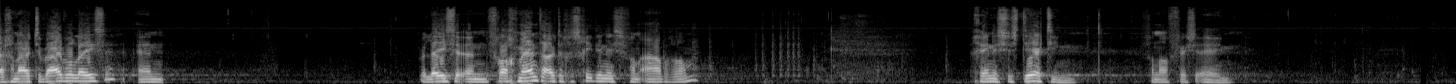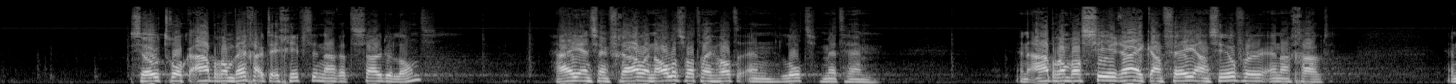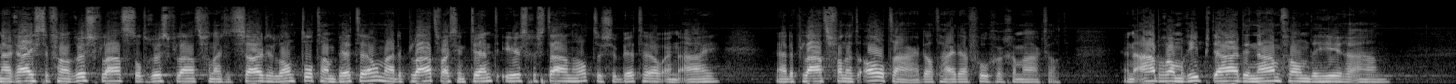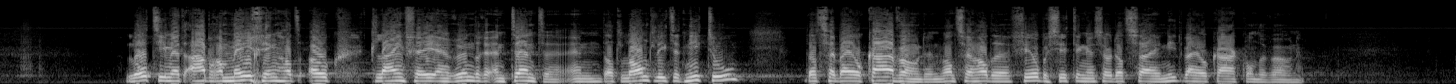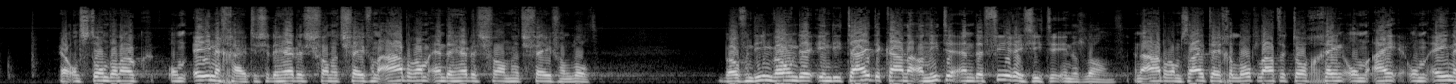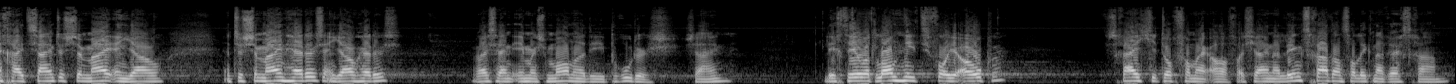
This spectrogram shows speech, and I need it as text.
Wij gaan uit de Bijbel lezen en we lezen een fragment uit de geschiedenis van Abraham. Genesis 13, vanaf vers 1. Zo trok Abraham weg uit Egypte naar het zuiderland. Hij en zijn vrouw en alles wat hij had en Lot met hem. En Abraham was zeer rijk aan vee, aan zilver en aan goud. En hij reisde van rustplaats tot rustplaats vanuit het zuiderland tot aan Bethel, naar de plaats waar zijn tent eerst gestaan had tussen Bethel en Ai, naar de plaats van het altaar dat hij daar vroeger gemaakt had. En Abraham riep daar de naam van de Heere aan. Lot, die met Abraham meeging, had ook kleinvee en runderen en tenten. En dat land liet het niet toe dat zij bij elkaar woonden, want zij hadden veel bezittingen, zodat zij niet bij elkaar konden wonen. Er ontstond dan ook oneenigheid tussen de herders van het vee van Abraham en de herders van het vee van Lot. Bovendien woonden in die tijd de Canaanieten en de Ferezieten in het land. En Abraham zei tegen Lot, laat er toch geen oneenigheid zijn tussen mij en jou en tussen mijn herders en jouw herders. Wij zijn immers mannen die broeders zijn. Ligt heel het land niet voor je open? Scheid je toch van mij af. Als jij naar links gaat, dan zal ik naar rechts gaan.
